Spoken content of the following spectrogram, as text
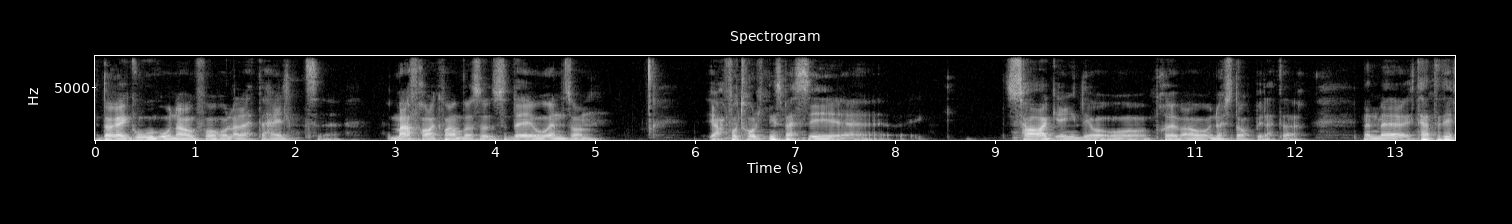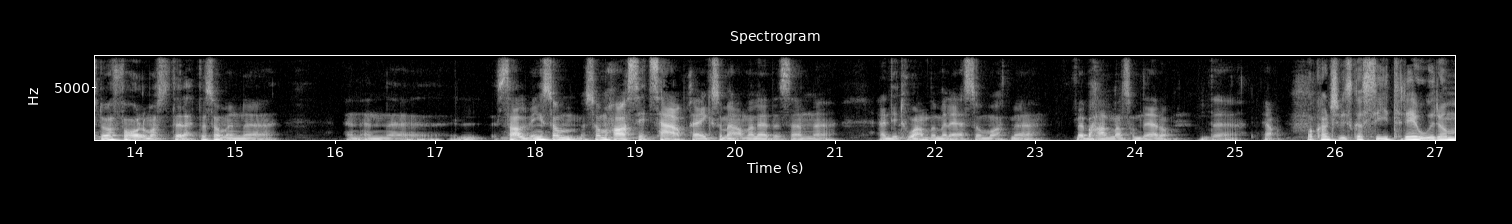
der er gode grunner for å holde dette helt uh, mer fra hverandre. Så, så, det er jo en sånn ja, fortolkningsmessig sak, egentlig, å, å, prøve å nøste opp i dette her. Men vi tentativt nå forholder vi oss til dette som en, uh, en, en salving som, som, har sitt særpreg, som er annerledes enn en de to andre vi leser om, og at vi, vi behandler den som det. da. Det, ja. Og kanskje vi skal si tre ord om,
